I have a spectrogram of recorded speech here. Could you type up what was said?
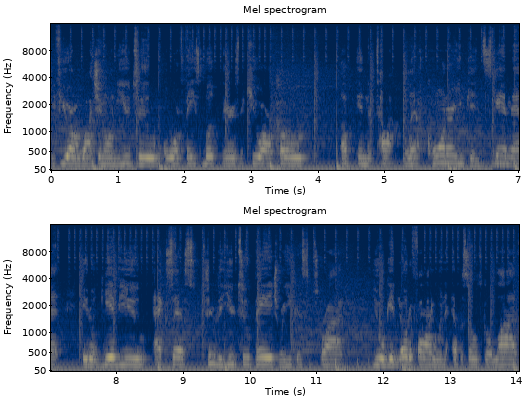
If you are watching on YouTube or Facebook, there's the QR code up in the top left corner. You can scan that It'll give you access to the YouTube page where you can subscribe. You will get notified when the episodes go live.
